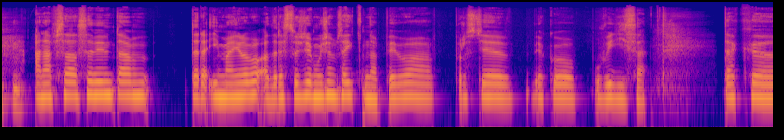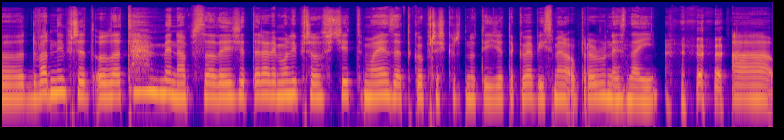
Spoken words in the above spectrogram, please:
a napsala jsem jim tam teda e-mailovou adresu, že můžeme zajít na pivo a prostě jako uvidí se tak eh, dva dny před odletem mi napsali, že teda nemohli přeložit moje zetko přeškrtnutý, že takové písmeno opravdu neznají. A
